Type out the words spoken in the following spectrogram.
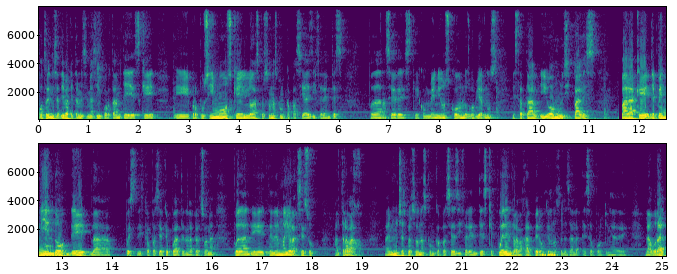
otra iniciativa que también se me hace importante es que eh, propusimos que las personas con capacidades diferentes puedan hacer este, convenios con los gobiernos estatal y o municipales para que dependiendo de la pues, discapacidad que pueda tener la persona puedan eh, tener mayor acceso al trabajo. Hay muchas personas con capacidades diferentes que pueden trabajar, pero que no se les da la- esa oportunidad de- laboral.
